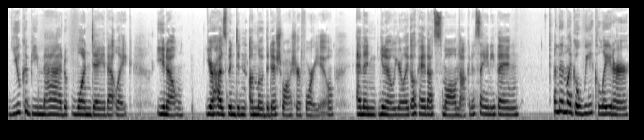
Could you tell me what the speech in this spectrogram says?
you could be mad one day that like you know your husband didn't unload the dishwasher for you. And then you know you're like okay that's small. I'm not going to say anything. And then like a week later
